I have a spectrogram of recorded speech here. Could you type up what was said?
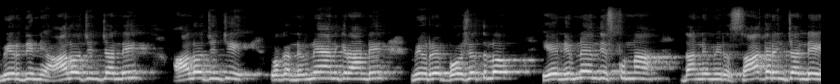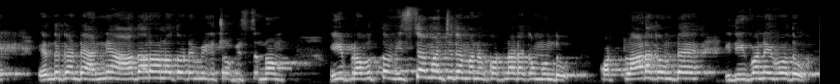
మీరు దీన్ని ఆలోచించండి. ఆలోచించి ఒక నిర్ణయానికి రాండి. మేము రేపు భవిష్యత్తులో ఏ నిర్ణయం తీసుకున్నా దాన్ని మీరు సహకరించండి. ఎందుకంటే అన్ని ఆధారాలతోటి మీకు చూపిస్తున్నాం. ఈ ప్రభుత్వం ఇస్తే మంచిదే మనం కొట్లాడక ముందు. కొట్లాడక ఉంటే ఇది ఇవ్వనివ్వదు.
